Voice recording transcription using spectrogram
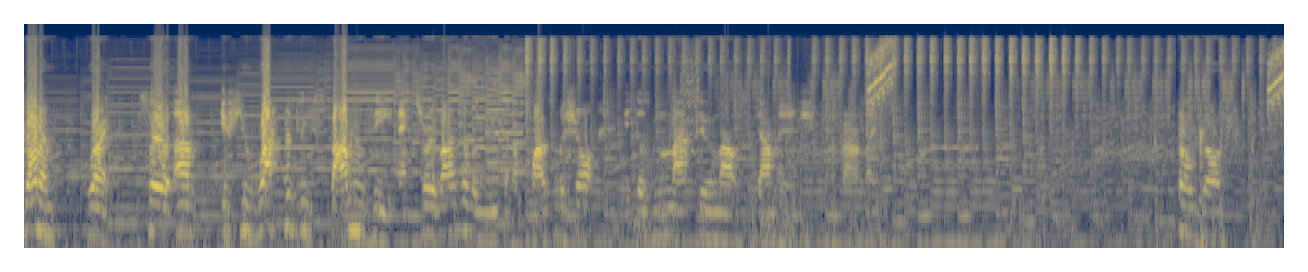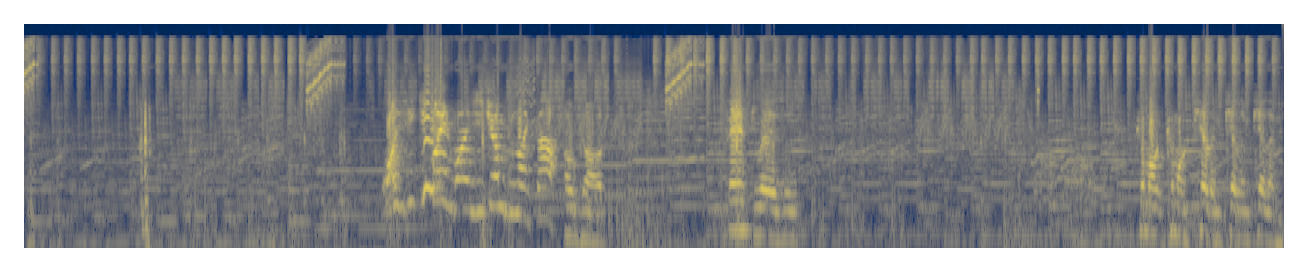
Got him. Right. So, um, if you rapidly spam the X-ray visor when using a plasma shot, it does massive amounts of damage, apparently. Oh god. What is he doing? Why is he jumping like that? Oh god. Face lasers. Come on, come on, kill him, kill him, kill him.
